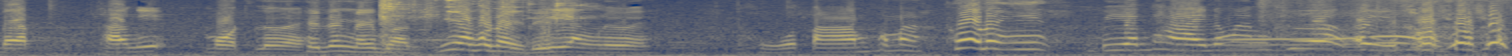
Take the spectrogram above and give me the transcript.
แบบคราวนี้หมดเลยเฮ็ดจังไดบัดเงียบบ่ได้เกดิลี้ยงเลยโหตามเข้ามาโทรได้อีก เปลี่ยนถ่ายน้ำมันเครื่องเอ้ยโทษโทษโทษ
